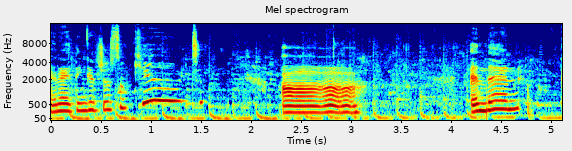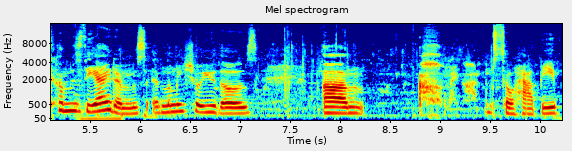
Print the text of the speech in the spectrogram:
And I think it's just so cute. Uh, and then comes the items. And let me show you those. Um, oh my god, I'm so happy.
